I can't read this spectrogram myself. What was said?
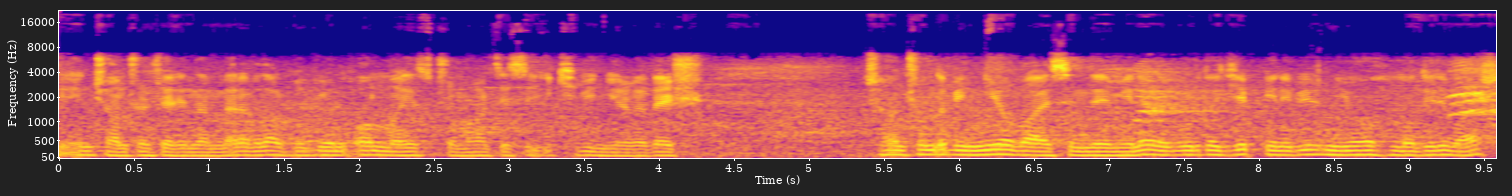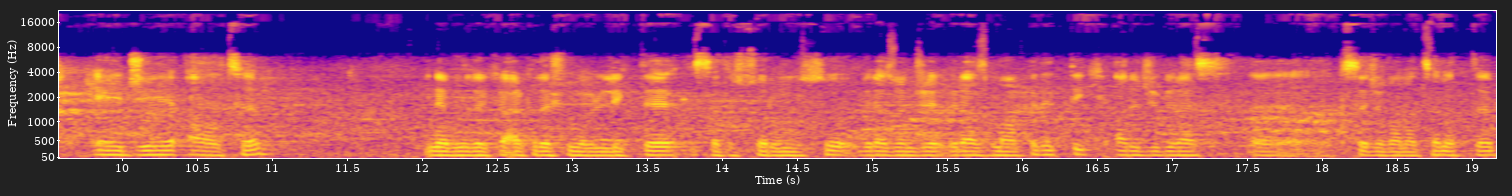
Şeyin Çançun şehrinden merhabalar. Bugün 10 Mayıs Cumartesi 2025. Çançun'da bir NIO bayisindeyim yine ve burada yepyeni bir NIO modeli var. EC6. Yine buradaki arkadaşımla birlikte satış sorumlusu biraz önce biraz muhabbet ettik. Aracı biraz e, kısaca bana tanıttı.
